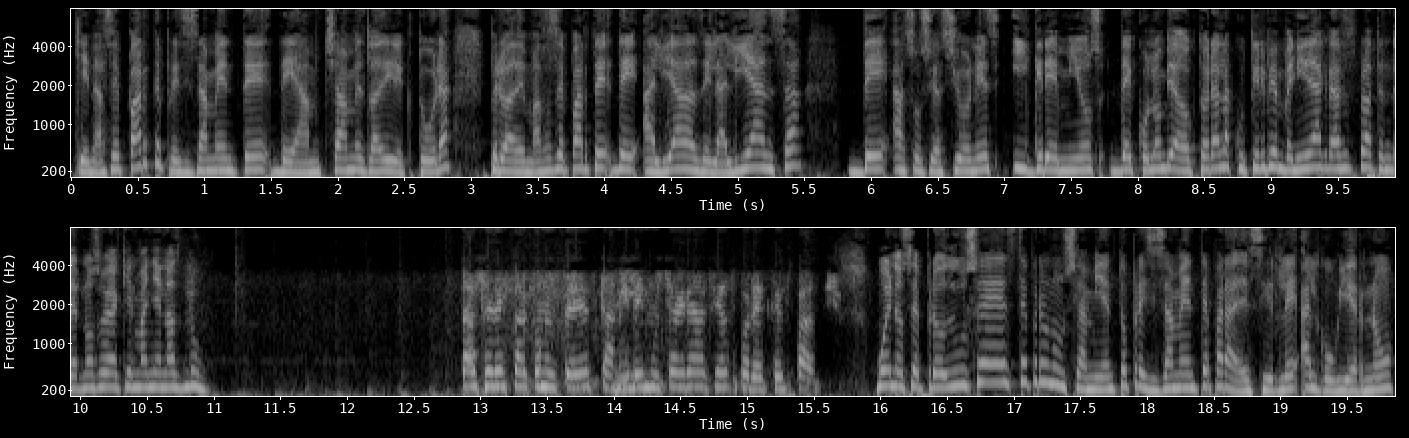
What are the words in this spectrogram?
quien hace parte precisamente de AmCham, es la directora, pero además hace parte de aliadas de la Alianza de Asociaciones y Gremios de Colombia. Doctora Lacutir, bienvenida. Gracias por atendernos hoy aquí en Mañanas Blue. Placer estar con ustedes, Camila, y muchas gracias por este espacio. Bueno, se produce este pronunciamiento precisamente para decirle al gobierno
